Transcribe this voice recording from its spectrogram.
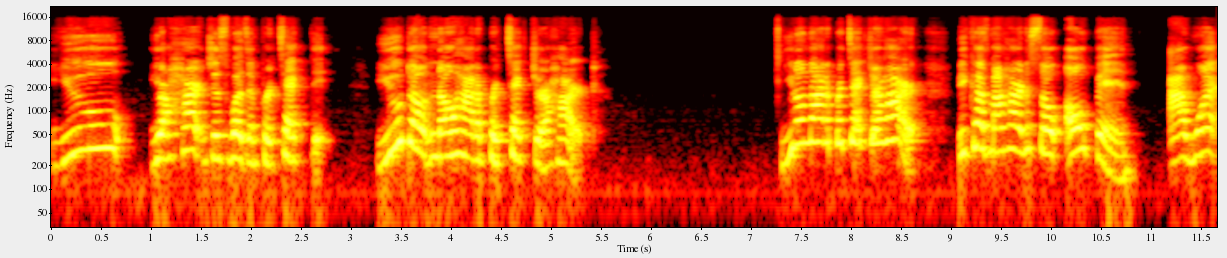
you, your heart just wasn't protected. You don't know how to protect your heart. You don't know how to protect your heart because my heart is so open. I want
